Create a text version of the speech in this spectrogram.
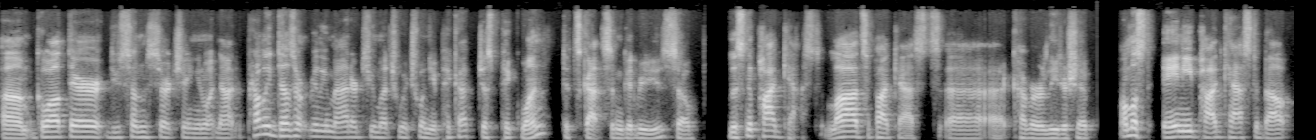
Um, go out there, do some searching and whatnot. Probably doesn't really matter too much which one you pick up. Just pick one that's got some good reviews. So listen to podcasts. Lots of podcasts uh, uh cover leadership. Almost any podcast about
